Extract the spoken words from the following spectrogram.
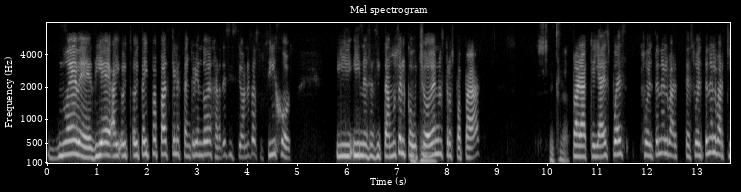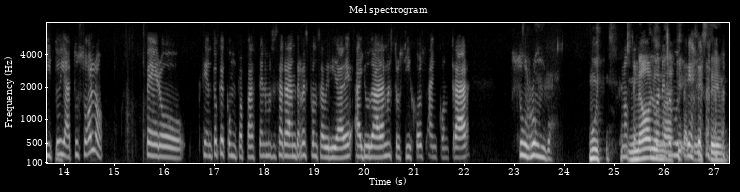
nueve, diez, hay, ahorita hay papás que le están queriendo dejar decisiones a sus hijos y, necesitamos el coach de nuestros papás para que ya después suelten el bar, te suelten el barquito y ya tú solo. Pero siento que como papás tenemos esa grande responsabilidad de ayudar a nuestros hijos a encontrar su rumbo. Muy, no, sé, no este,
